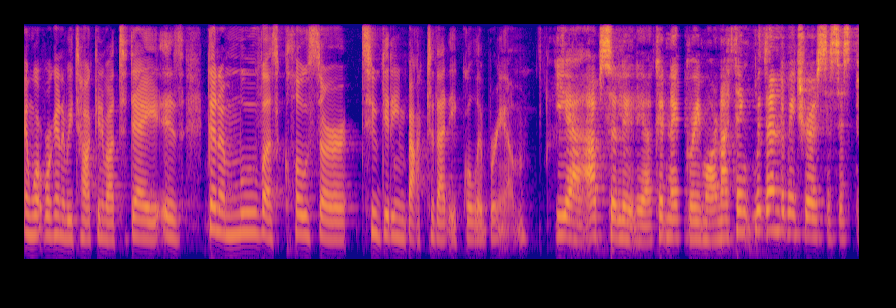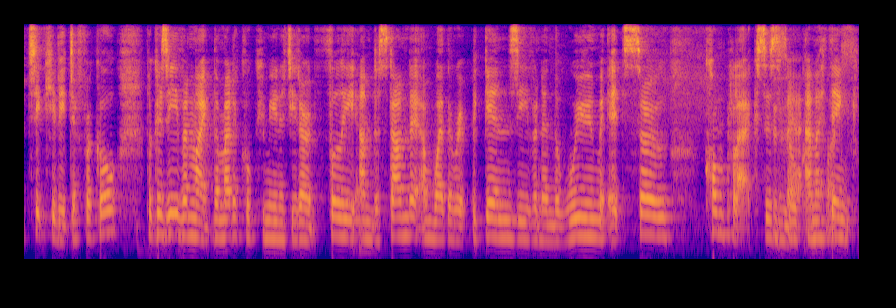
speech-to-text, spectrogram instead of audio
and what we're going to be talking about today is going to move us closer to getting back to that equilibrium. Yeah, absolutely. I couldn't agree more. And I think with endometriosis, it's particularly difficult because even like the medical community don't fully understand it and whether it begins even in the womb. It's so complex, isn't so it? Complex. And I think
